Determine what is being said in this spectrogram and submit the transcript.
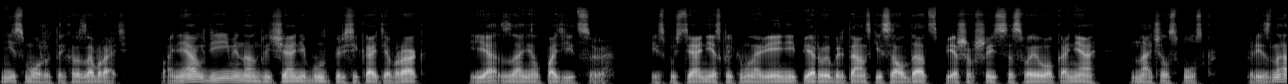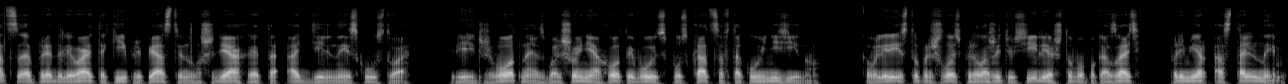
не сможет их разобрать. Поняв, где именно англичане будут пересекать овраг, я занял позицию. И спустя несколько мгновений первый британский солдат, спешившись со своего коня, начал спуск. Признаться, преодолевать такие препятствия на лошадях — это отдельное искусство. Ведь животное с большой неохотой будет спускаться в такую низину. Кавалеристу пришлось приложить усилия, чтобы показать пример остальным,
